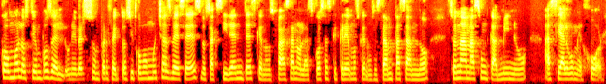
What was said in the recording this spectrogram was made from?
cómo los tiempos del universo son perfectos y cómo muchas veces los accidentes que nos pasan o las cosas que creemos que nos están pasando son nada más un camino hacia algo mejor.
